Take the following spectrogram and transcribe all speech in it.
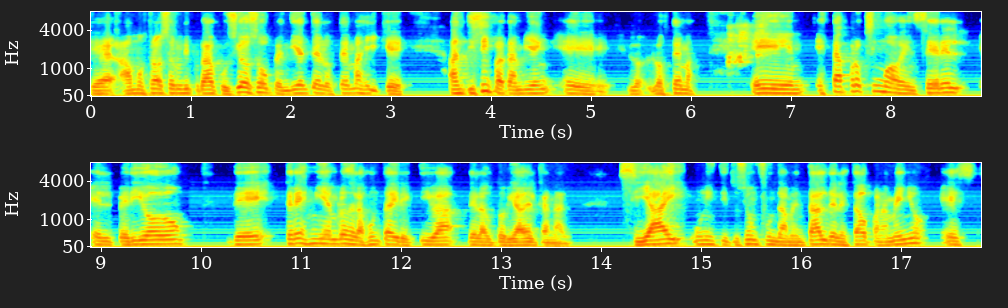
que ha mostrado ser un diputado acucioso, pendiente de los temas y que anticipa también los temas. está próximo a vencer el, el periodo de tres miembros de la Junta Directiva de la Autoridad del Canal si hay una institución fundamental del Estado panameño, es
